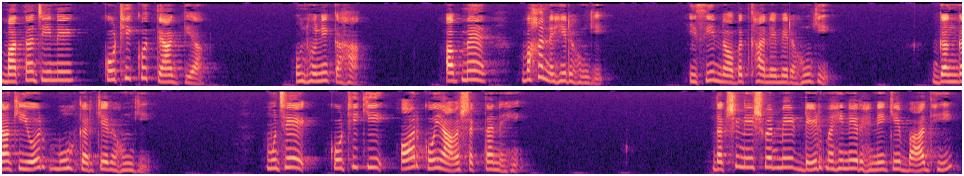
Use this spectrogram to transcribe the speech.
माताजी ने कोठी को त्याग दिया। उन्होंने कहा, अब मैं वहाँ नहीं रहूँगी। इसी नौबत खाने में रहूँगी। गंगा की ओर मुँह करके रहूँगी। मुझे कोठी की और कोई आवश्यकता नहीं। दक्षिणेश्वर में डेढ़ महीने रहने के बाद ही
